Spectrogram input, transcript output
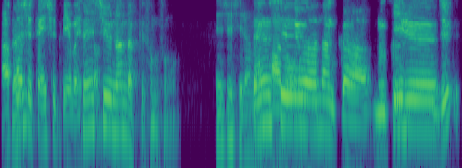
あ、今週、先週って言えばいいです先か週なんだっけ、そもそも。先週知らない。先週はなんか、むくヒールじゅ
